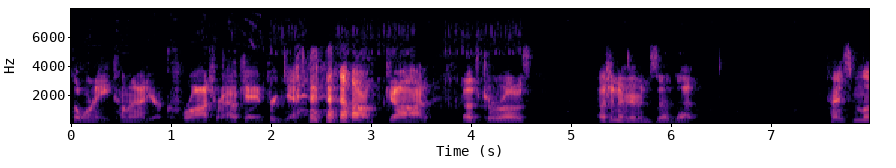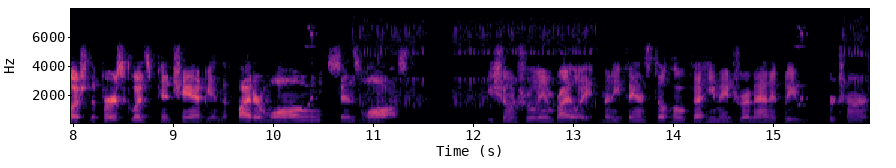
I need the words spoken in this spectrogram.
thorny coming out of your crotch. Right? Okay, forget. oh God, that's gross. I shouldn't have even said that. Prince Mush, the first Glitz Pit champion, the fighter long since lost. He shone truly and brightly. Many fans still hope that he may dramatically return.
